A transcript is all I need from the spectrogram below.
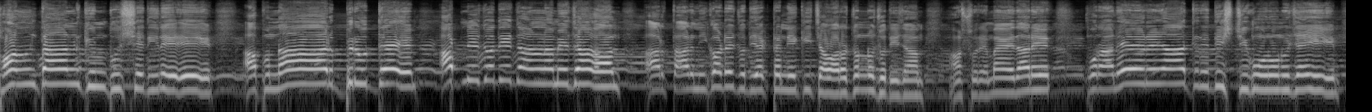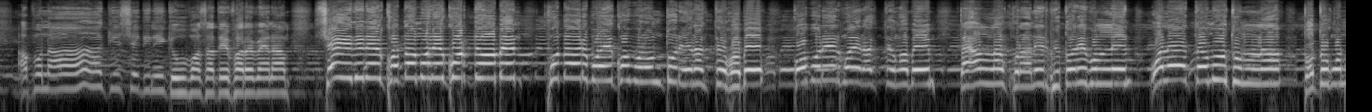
সন্তান কিন্তু সেদিনে আপনার বিরুদ্ধে আপনি যদি জানলামে যান, আর তার নিকটে যদি একটা নেকি চাওয়ার জন্য যদি যান আসরে ময়দানে কোরআনের আয়াতের দৃষ্টিকোণ অনুযায়ী আপনাকে সেদিনে কেউ বাঁচাতে পারবে না। সেই দিনের কথা মনে করতে হবে, খোদার ভয় কবর অন্তরে রাখতে হবে, কবরের ভয় রাখতে হবে। তাই আল্লাহ কোরআনের ভিতরে বললেন, ওয়ালা তামুতুল্লাহ ততক্ষণ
